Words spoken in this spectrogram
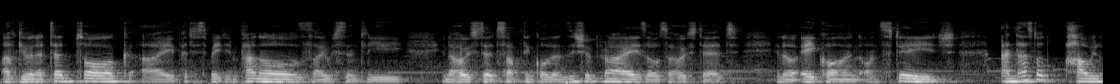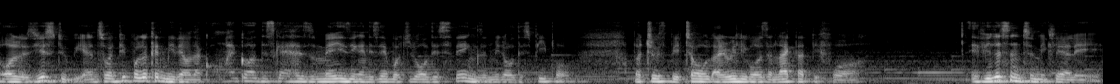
I've given a TED talk. I participate in panels. I recently, you know, hosted something called the Anzisha Prize. I also hosted, you know, Akon on stage. And that's not how it always used to be. And so when people look at me, they're like, oh my God, this guy is amazing and he's able to do all these things and meet all these people. But truth be told, I really wasn't like that before. If you listen to me clearly,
